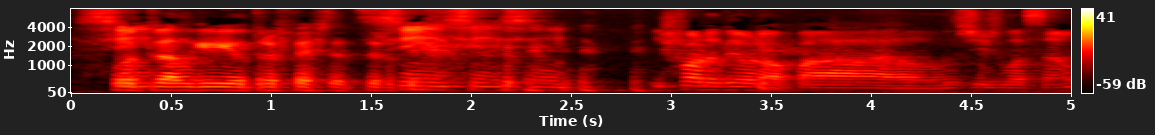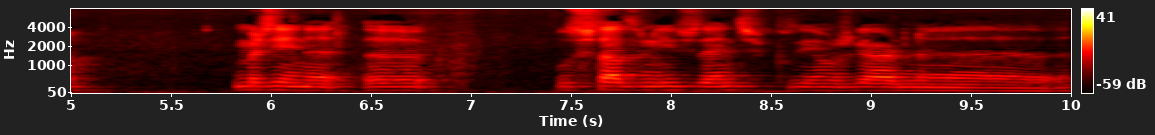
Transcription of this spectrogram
Sim. outra alegria, outra festa, de certeza. Sim, sim, sim. E fora da Europa há legislação? Imagina, eh, os Estados Unidos antes podiam jogar na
